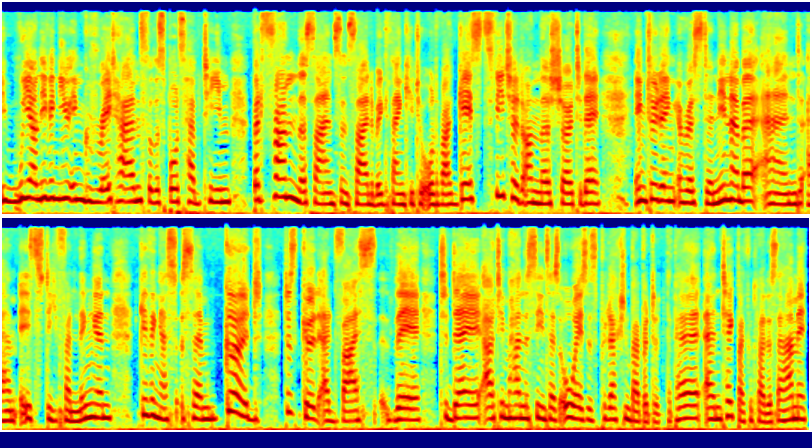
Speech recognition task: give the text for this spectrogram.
We are leaving you in great hands for the Sports Hub team. But from the Science Inside, a big thank you to all of our guests featured on the show today, including Arista Nienaber and um, Estee van Lingen, giving us some good, just good advice there. Today, our team behind the scenes, as always, is production by Bridget Tepe and take by Kutlada Sahame.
